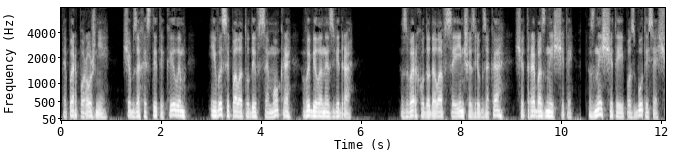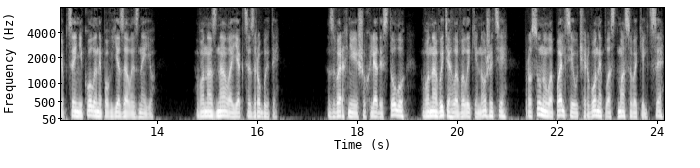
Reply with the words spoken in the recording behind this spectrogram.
тепер порожній, щоб захистити килим, і висипала туди все мокре, вибілене з відра. Зверху додала все інше з рюкзака, що треба знищити, знищити і позбутися, щоб це ніколи не пов'язали з нею. Вона знала, як це зробити. З верхньої шухляди столу вона витягла великі ножиці, просунула пальці у червоне пластмасове кільце,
